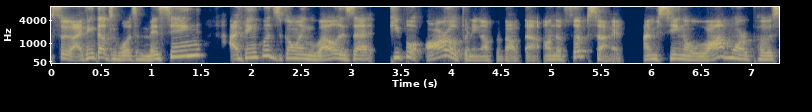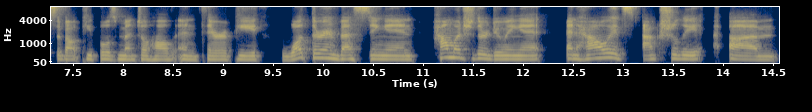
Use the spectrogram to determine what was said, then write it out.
so I think that's what's missing. I think what's going well is that people are opening up about that. On the flip side, I'm seeing a lot more posts about people's mental health and therapy, what they're investing in, how much they're doing it, and how it's actually um,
